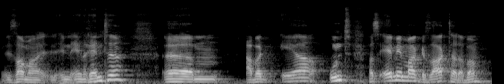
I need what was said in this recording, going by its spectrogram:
ich sag mal, in, in Rente. Ähm, aber er, und was er mir mal gesagt hat, aber,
